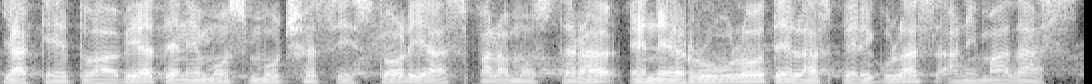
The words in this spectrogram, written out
ya que todavía tenemos muchas historias para mostrar en el rubro de las películas animadas.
